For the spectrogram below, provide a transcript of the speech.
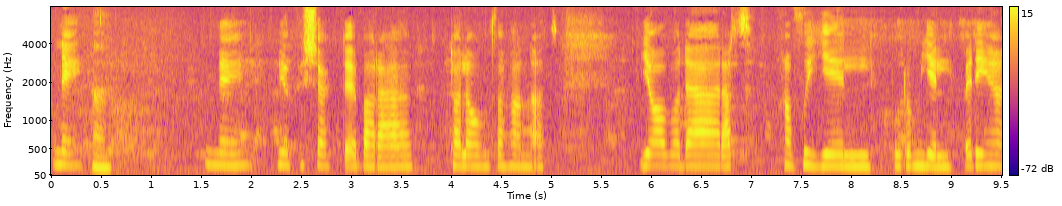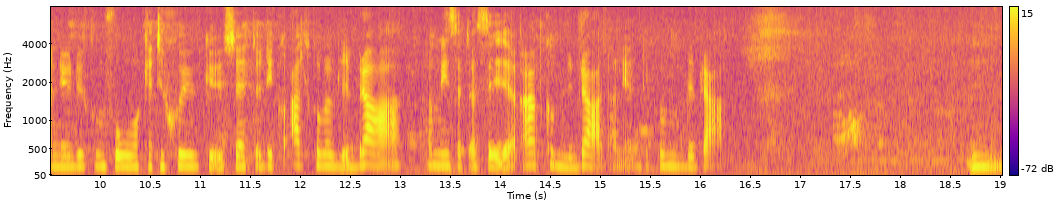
Nej. Nej. Nej, jag försökte bara tala om för han att jag var där, att han får hjälp och de hjälper dig här nu. Du kommer få åka till sjukhuset och det, allt kommer bli bra. Jag minns att jag säger allt kommer bli bra Daniel, det kommer bli bra. Mm.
